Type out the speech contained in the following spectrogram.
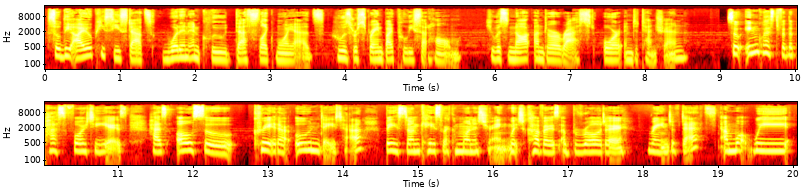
So the IOPC stats wouldn't include deaths like Moyed's, who was restrained by police at home. He was not under arrest or in detention. So, Inquest for the past 40 years has also created our own data based on caseworker monitoring, which covers a broader range of deaths. And what we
